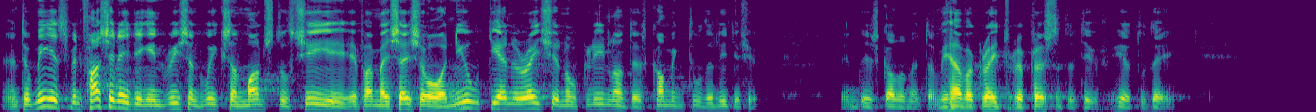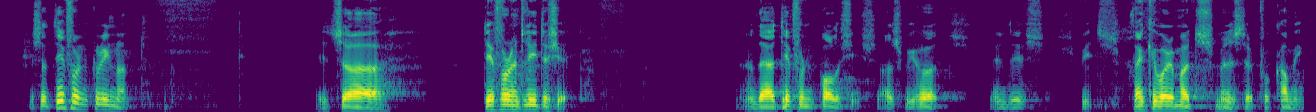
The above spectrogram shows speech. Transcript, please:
and to me, it's been fascinating in recent weeks and months to see, if I may say so, a new generation of Greenlanders coming to the leadership in this government. And we have a great representative here today. It's a different Greenland. It's a different leadership. And there are different policies, as we heard in this speech. Thank you very much, Minister, for coming.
